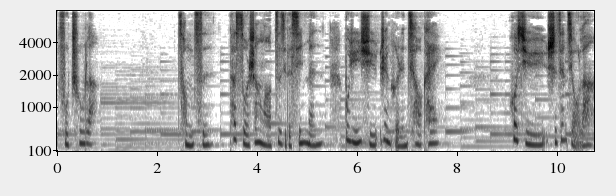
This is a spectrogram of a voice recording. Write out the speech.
付出了。从此，他锁上了自己的心门，不允许任何人撬开。或许时间久了，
